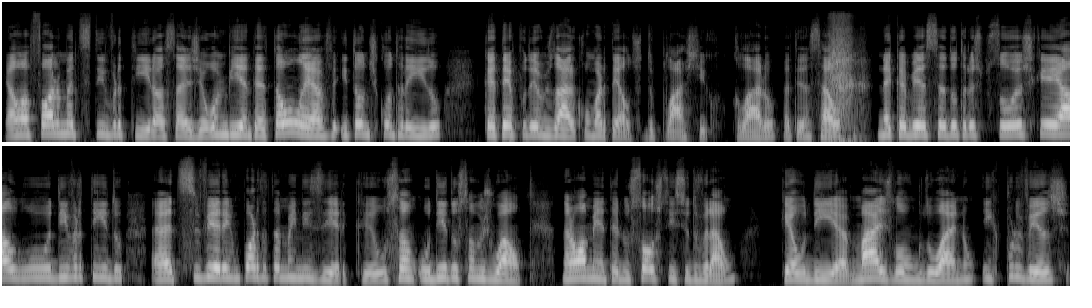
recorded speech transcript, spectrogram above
É uma forma de se divertir, ou seja, o ambiente é tão leve e tão descontraído que até podemos dar com martelos de plástico, claro, atenção, na cabeça de outras pessoas, que é algo divertido uh, de se ver. Importa também dizer que o, São, o dia do São João normalmente é no solstício de verão, que é o dia mais longo do ano e que, por vezes,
